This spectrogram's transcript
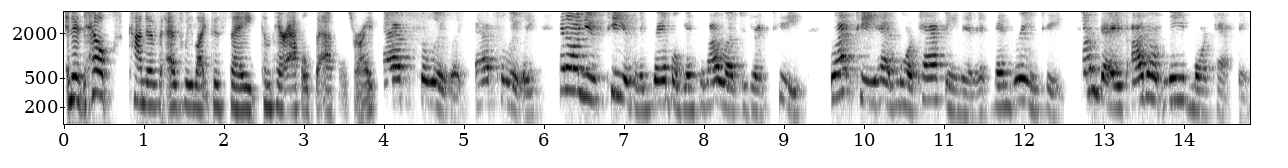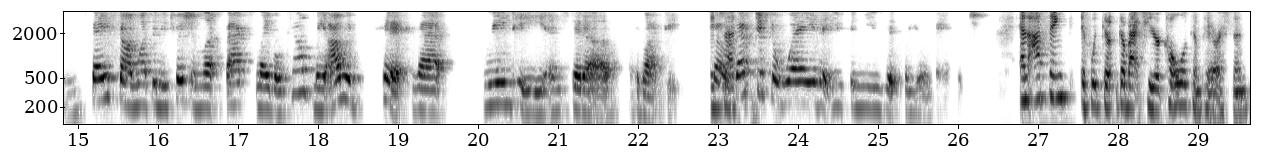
And it helps kind of, as we like to say, compare apples to apples, right? Absolutely. Absolutely. And I'll use tea as an example again because I love to drink tea. Black tea has more caffeine in it than green tea some days I don't need more caffeine. Based on what the nutrition facts label tells me, I would pick that green tea instead of the black tea. So exactly. that's just a way that you can use it for your advantage. And I think if we go back to your cola comparison,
